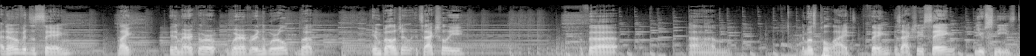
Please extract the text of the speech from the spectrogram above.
I don't know if it's the same, like in America or wherever in the world, but in Belgium, it's actually the um, the most polite thing is actually saying you sneezed.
